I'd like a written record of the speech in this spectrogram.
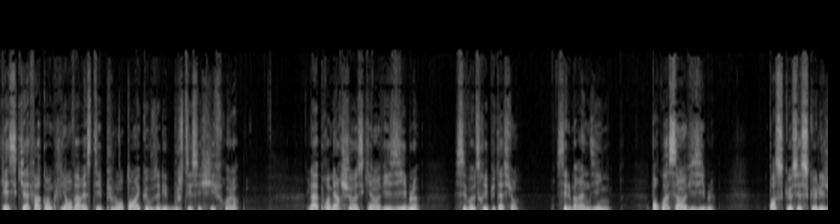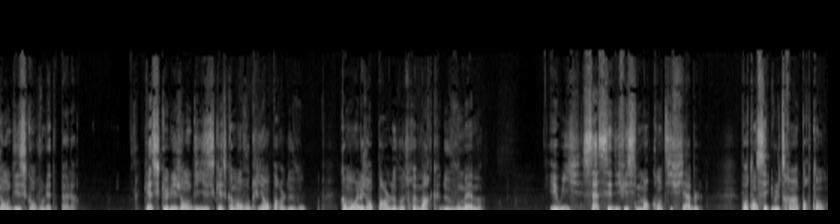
qu'est-ce qui va faire qu'un client va rester plus longtemps et que vous allez booster ces chiffres-là? La première chose qui est invisible, c'est votre réputation. C'est le branding. Pourquoi c'est invisible? Parce que c'est ce que les gens disent quand vous n'êtes pas là. Qu'est-ce que les gens disent? Qu'est-ce comment vos clients parlent de vous? Comment les gens parlent de votre marque, de vous-même? Et oui, ça c'est difficilement quantifiable. Pourtant c'est ultra important.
